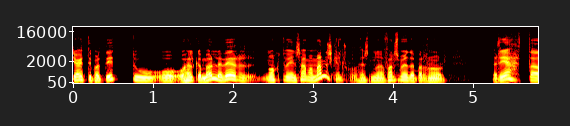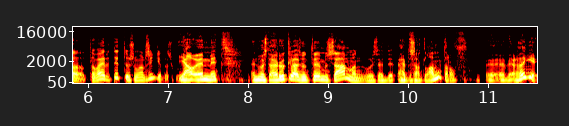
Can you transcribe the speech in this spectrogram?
gæti bara Dittu og, og Helga Mölle verið nokt veginn sama manneskjan, sko. Þess vegna fannst mér þetta bara svona rétt að það væri Dittu sem var að syngja þetta, sko. Já, emmitt, en þú veist, það er rugglaði sem töfum saman, þú veist, þetta, er- þetta er samt landráð, er, það ekki?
